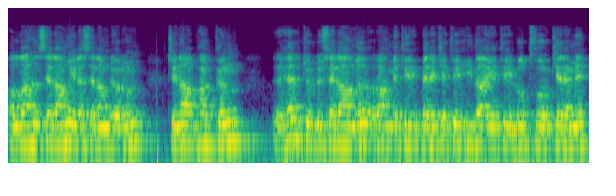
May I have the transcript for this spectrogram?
Allah'ın selamıyla selamlıyorum. Cenab-ı Hakk'ın e, her türlü selamı, rahmeti, bereketi, hidayeti, lütfu, keremi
